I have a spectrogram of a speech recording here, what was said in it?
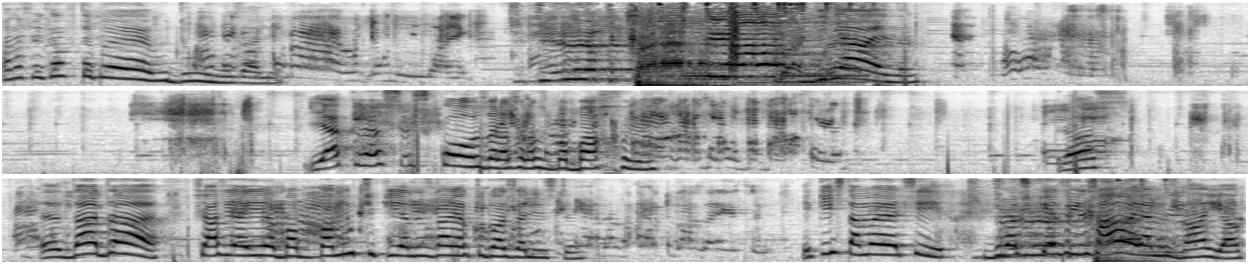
А нафіга в тебе в дюні залі? Геніально. Я якраз школу зараз розбабахаю. Раз. Е, да-да. Зараз я її бабану, тільки я не знаю, як туди залізти. Якісь там е, ці дурачки залізали, я не знаю як.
